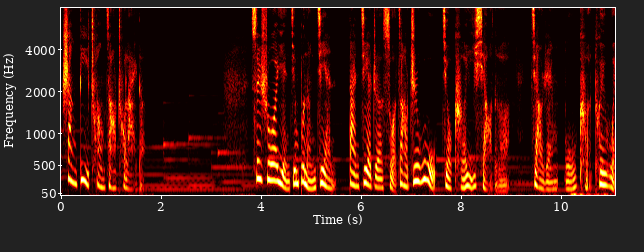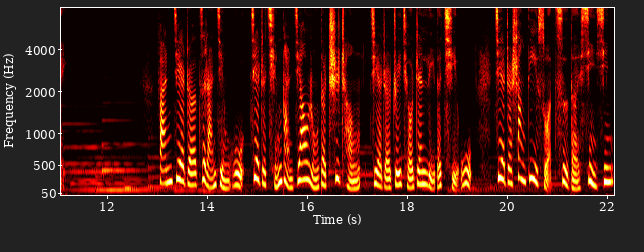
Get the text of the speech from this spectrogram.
上帝创造出来的。虽说眼睛不能见，但借着所造之物就可以晓得，叫人无可推诿。凡借着自然景物、借着情感交融的赤诚、借着追求真理的起悟、借着上帝所赐的信心，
